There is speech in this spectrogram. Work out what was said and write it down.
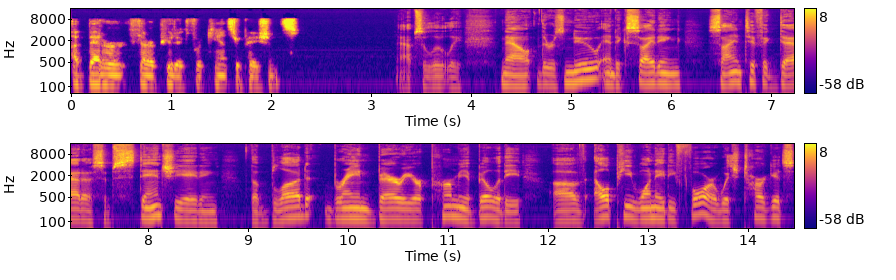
a better therapeutic for cancer patients. Absolutely. Now, there's new and exciting scientific data substantiating the blood brain barrier permeability of LP184, which targets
